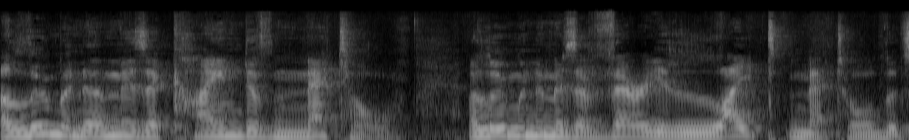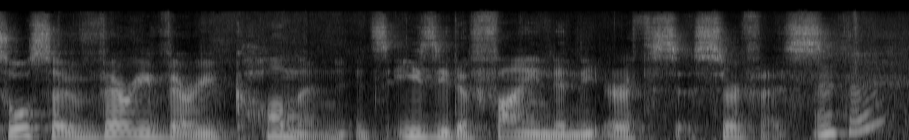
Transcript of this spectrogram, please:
Aluminum is a kind of metal. Aluminum is a very light metal that's also very, very common. It's easy to find in the Earth's surface. Mm-hmm.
